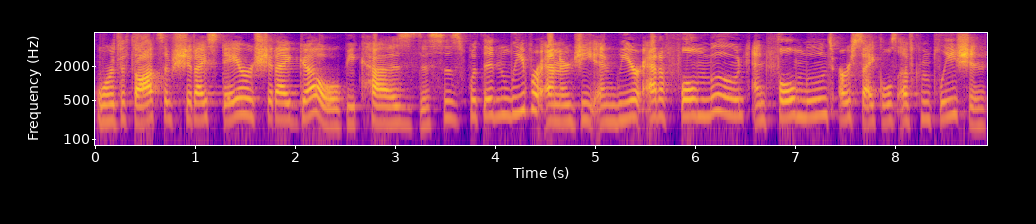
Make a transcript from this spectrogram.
or the thoughts of should I stay or should I go because this is within Libra energy and we are at a full moon and full moons are cycles of completion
